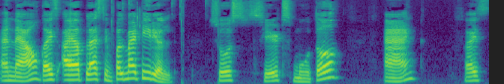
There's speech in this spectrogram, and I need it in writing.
and now guys I apply simple material. So shade smoother. And guys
